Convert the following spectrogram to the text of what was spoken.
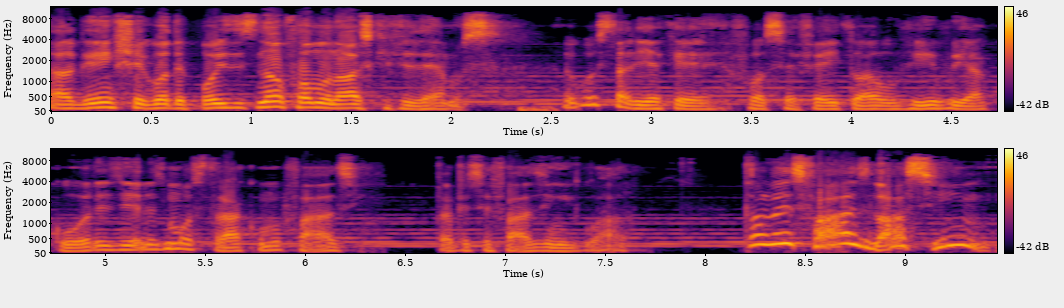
Alguém chegou depois e disse: Não fomos nós que fizemos. Eu gostaria que fosse feito ao vivo e a cores e eles mostrar como fazem, para ver se fazem igual. Talvez faz lá sim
